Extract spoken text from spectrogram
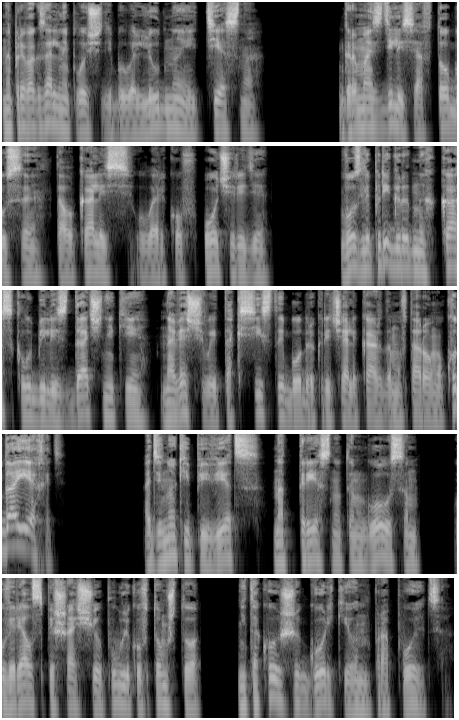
На привокзальной площади было людно и тесно. Громоздились автобусы, толкались у ларьков очереди. Возле пригородных касс клубились дачники, навязчивые таксисты бодро кричали каждому второму «Куда ехать?». Одинокий певец над треснутым голосом уверял спешащую публику в том, что не такой уж и горький он пропоится.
